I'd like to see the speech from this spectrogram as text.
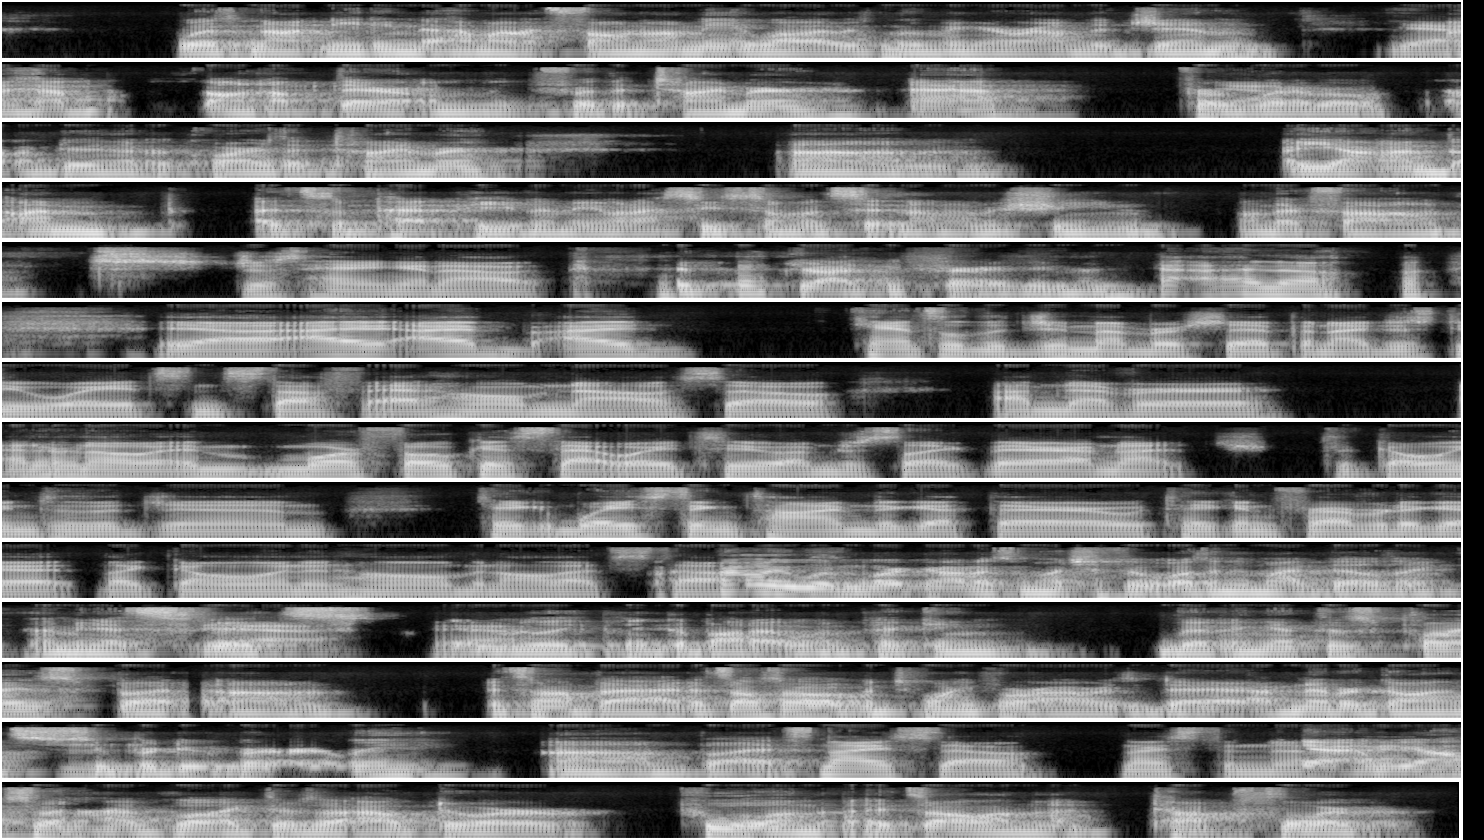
was not needing to have my phone on me while I was moving around the gym. yeah, I have my phone up there only for the timer app for Yeah. whatever I'm doing that requires a timer. Um, yeah, I'm. I'm. It's a pet peeve of me when I see someone sitting on a machine on their phone. just hanging out. It drives me crazy, man. I know. Yeah, I I I canceled the gym membership and I just do weights and stuff at home now. So I'm never I don't know, and more focused that way too. I'm just like there. I'm not going to the gym, take wasting time to get there, taking forever to get like going and home and all that I stuff. probably wouldn't work out as much if it wasn't in my building. I mean, it's Yeah, it's. I didn't really think about it when picking living at this place, but um, it's not bad. It's also open 24 hours a day. I've never gone super duper early, um, but It's nice though. Nice to know. yeah, and we also have like there's an outdoor pool on the. It's all on the top floor,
